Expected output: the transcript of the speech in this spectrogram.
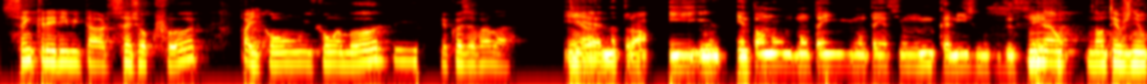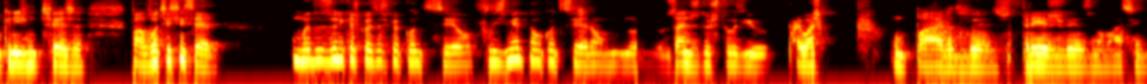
sem querer imitar seja o que for, pá, e com, e com amor e a coisa vai lá. É yeah. natural. E, e, então não, não, tem, não tem assim um mecanismo de defesa? Não, não temos nenhum mecanismo de defesa. Pá, vou-te ser sincero. Uma das únicas coisas que aconteceu, felizmente não aconteceram nos anos do estúdio, pá, eu acho que um par de vezes, três vezes no máximo,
